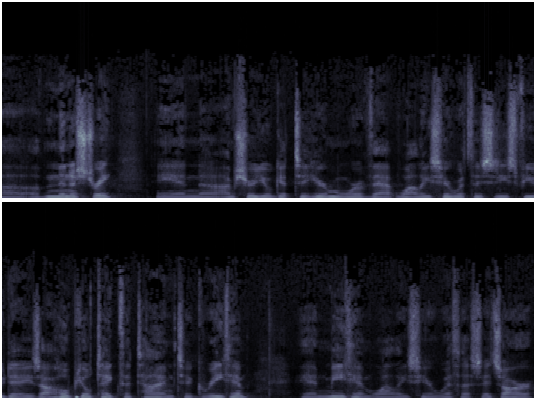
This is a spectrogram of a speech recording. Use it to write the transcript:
uh, of ministry. And uh, I'm sure you'll get to hear more of that while he's here with us these few days. I hope you'll take the time to greet him and meet him while he's here with us. It's our,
